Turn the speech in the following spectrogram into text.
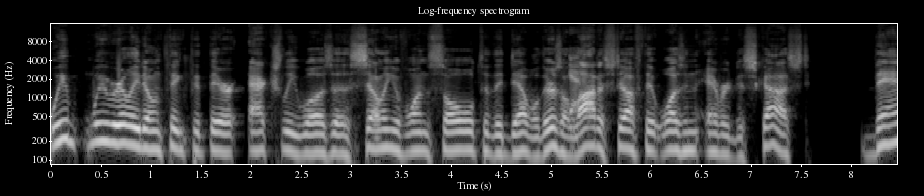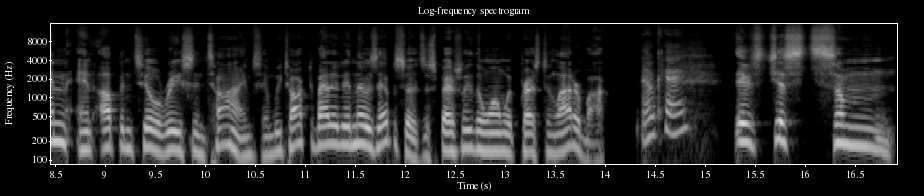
we we really don't think that there actually was a selling of one's soul to the devil. There's a Yeah. lot of stuff that wasn't ever discussed then and up until recent times, and we talked about it in those episodes, especially the one with Preston Lauterbach. okay. there's just some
